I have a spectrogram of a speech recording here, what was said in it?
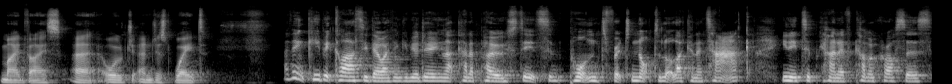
my advice, uh, or and just wait. I think keep it classy though. I think if you're doing that kind of post, it's important for it to not to look like an attack. You need to kind of come across as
